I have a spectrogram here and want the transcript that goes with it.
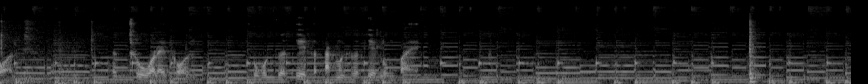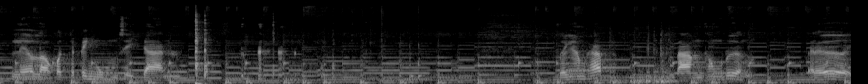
ก่อนจะโชว์อะไรก่อนโชว์มะเขือเทศก็ตักมะเขือเทศลงไป แล้วเราก็จะไปงุมใส่จาน สวยงามครับ ตามท้องเรื่องไปเลย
